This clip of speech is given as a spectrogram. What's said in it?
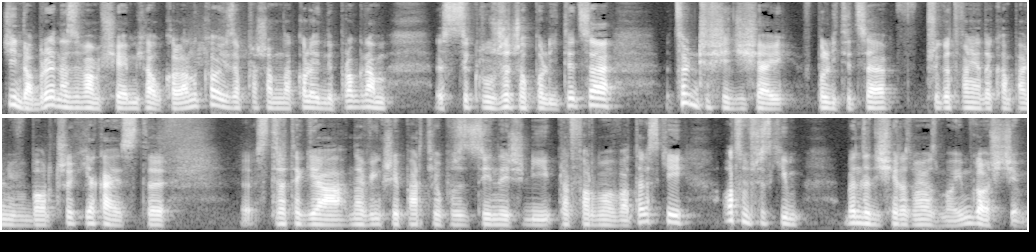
Dzień dobry, nazywam się Michał Kolanko i zapraszam na kolejny program z cyklu Rzecz o Polityce. Co liczy się dzisiaj w polityce, w przygotowaniu do kampanii wyborczych? Jaka jest e, strategia największej partii opozycyjnej, czyli Platformy Obywatelskiej? O tym wszystkim będę dzisiaj rozmawiał z moim gościem.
